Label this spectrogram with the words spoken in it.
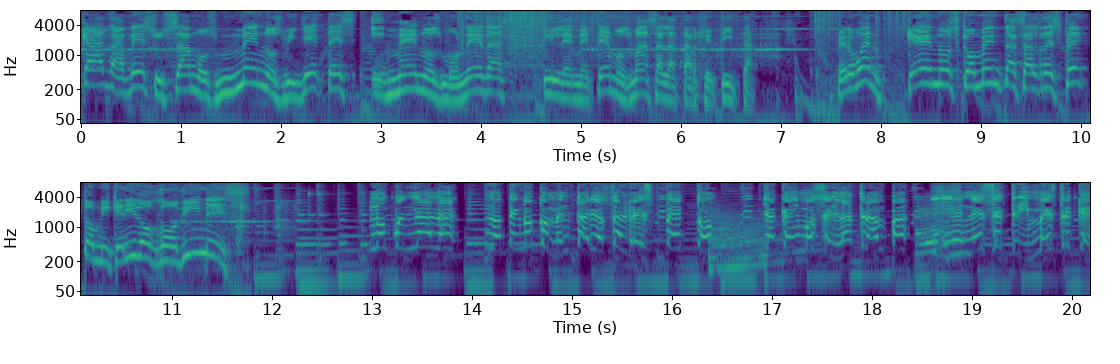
Cada vez usamos menos billetes y menos monedas y le metemos más a la tarjetita. Pero bueno, ¿qué nos comentas al respecto, mi querido Godínez? No, pues nada, no tengo comentarios al respecto. Ya caímos en la trampa y en ese trimestre que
